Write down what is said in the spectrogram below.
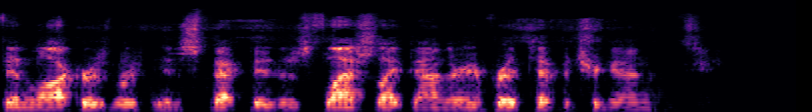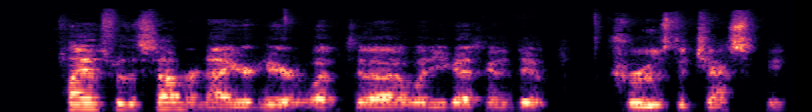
fin lockers were inspected. There's a flashlight down there, infrared temperature gun. Plans for the summer. Now you're here. What uh, what are you guys going to do? Cruise to Chesapeake.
